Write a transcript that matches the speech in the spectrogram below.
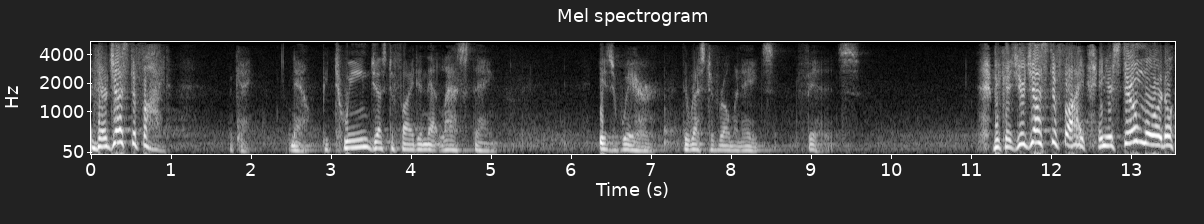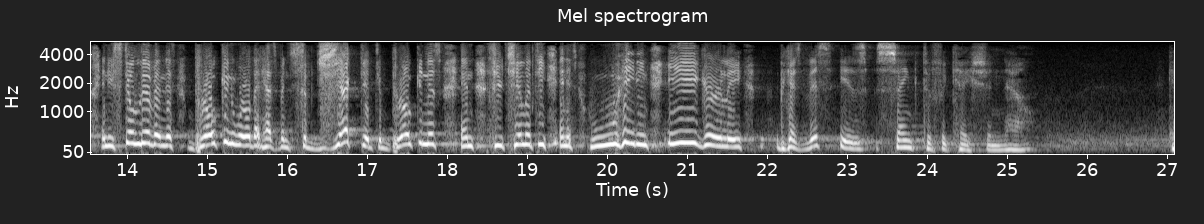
They're justified. Okay, now, between justified and that last thing is where the rest of Roman 8 fits. Because you're justified and you're still mortal and you still live in this broken world that has been subjected to brokenness and futility and it's waiting eagerly because this is sanctification now. Okay.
